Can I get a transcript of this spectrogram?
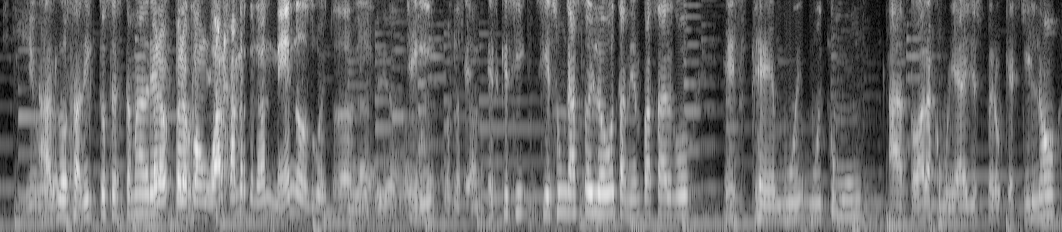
Sí, güey. Hazlos adictos a esta madre. Pero, pero con Warhammer tendrán menos, güey, todavía. Sí, Bueno, eh, es que sí, sí es un gasto y luego también pasa algo este, muy, muy común a toda la comunidad. Yo espero que Gil no,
